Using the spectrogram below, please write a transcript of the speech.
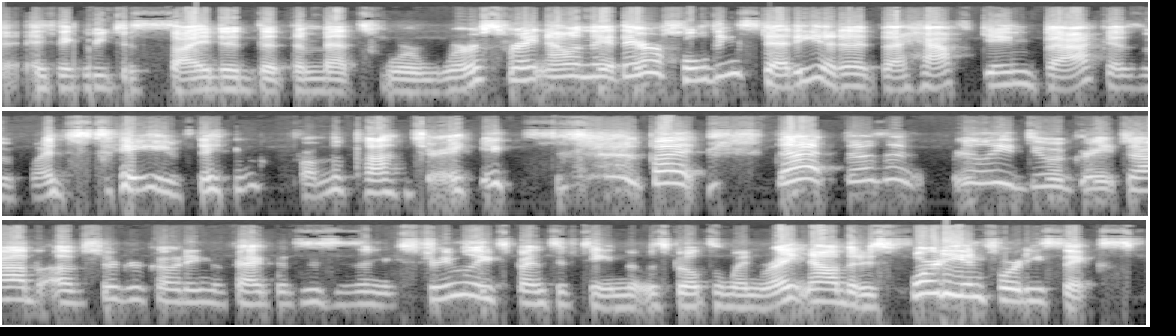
I think we decided that the Mets were worse right now, and they, they're holding steady at a, the half game back as of Wednesday evening from the Padres. but that doesn't really do a great job of sugarcoating the fact that this is an extremely expensive team that was built to win right now that is 40 and 46.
